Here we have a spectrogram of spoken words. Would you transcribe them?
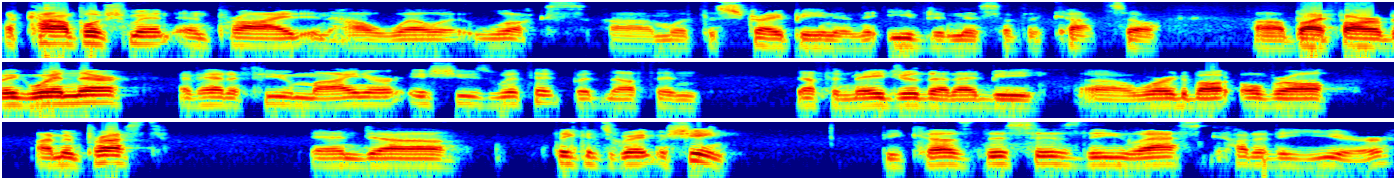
accomplishment and pride in how well it looks um, with the striping and the evenness of the cut. So, uh, by far a big win there. I've had a few minor issues with it, but nothing, nothing major that I'd be uh, worried about. Overall, I'm impressed, and uh, think it's a great machine because this is the last cut of the year.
